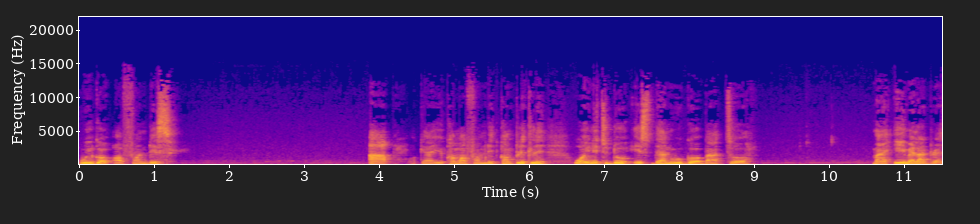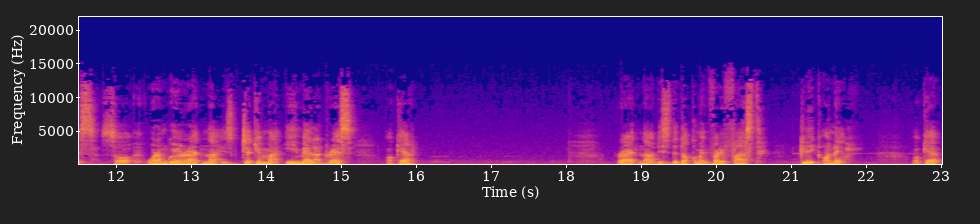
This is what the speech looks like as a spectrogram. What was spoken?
We go off from this app okay? You come up from it completely. What you need to do is then we'll go back to my email address. So what I'm going right now is checking my email address okay? Right now this is the document. Very fast. Click on it. Okay?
